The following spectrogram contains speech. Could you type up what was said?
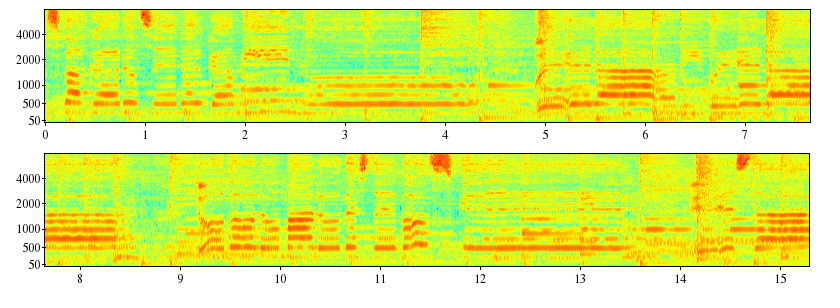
Los pájaros en el camino vuelan y vuelan. Todo lo malo de este bosque está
